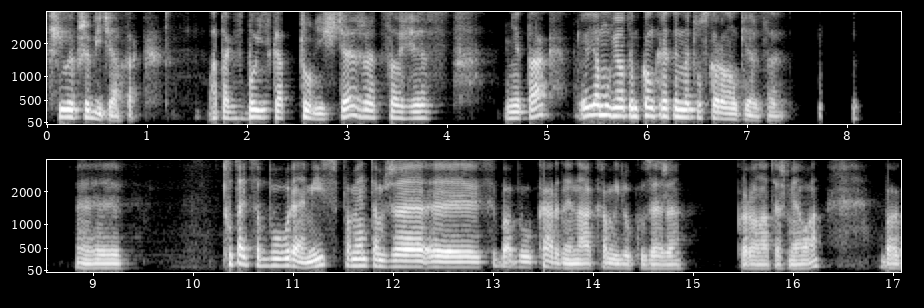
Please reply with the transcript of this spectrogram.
Siły przybicia. Tak. A tak z boiska czuliście, że coś jest nie tak? Ja mówię o tym konkretnym meczu z Koroną Kielce. Y, Tutaj co był remis, pamiętam, że y, chyba był karny na Kamilu Kuzerze. Korona też miała. Chyba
